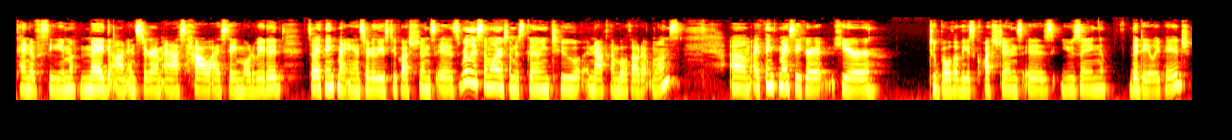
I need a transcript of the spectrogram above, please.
kind of theme, Meg on Instagram asked how I stay motivated. So I think my answer to these two questions is really similar. So I'm just going to knock them both out at once. Um, I think my secret here to both of these questions is using the daily page.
